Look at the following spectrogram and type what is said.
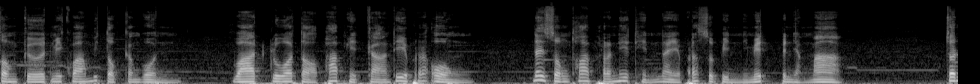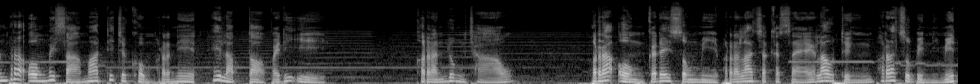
ทรงเกิดมีความวิตกกังวลหวาดกลัวต่อภาพเหตุการณ์ที่พระองค์ ได้ทรงทอดพระเนตรเห็นในพระสุบินนิมิตเป็นอย่างมาก จนพระองค์ไม่สามารถที่จะข่มพระเนตรให้หลับต่อไปได้อีก ครั้นรุ่งเช้า พระองค์ก็ได้ทรงมีพระราชกระแสเล่าถึงพระสุบินนิมิต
